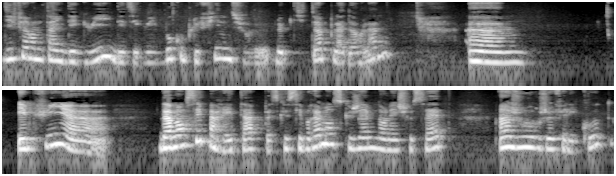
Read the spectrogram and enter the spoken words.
différentes tailles d'aiguilles, des aiguilles beaucoup plus fines sur le, petit top, la Dorlan. Euh, et puis euh, d'avancer par étapes, parce que c'est vraiment ce que j'aime dans les chaussettes. Un jour, je fais les côtes,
